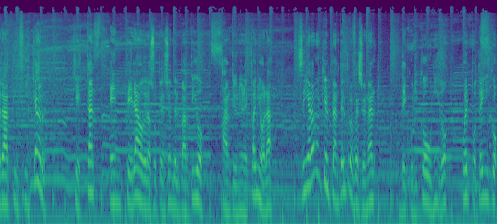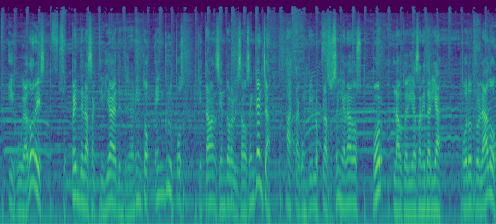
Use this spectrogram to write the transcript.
ratificar que están enterados de la suspensión del partido ante Unión Española, señalaron que el plantel profesional de Curicó Unido, cuerpo técnico y jugadores suspenden las actividades de entrenamiento en grupos que estaban siendo realizados en cancha hasta cumplir los plazos señalados por la autoridad sanitaria. Por otro lado,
